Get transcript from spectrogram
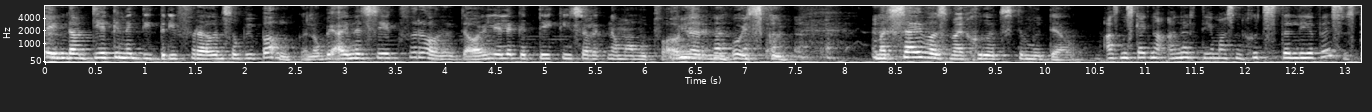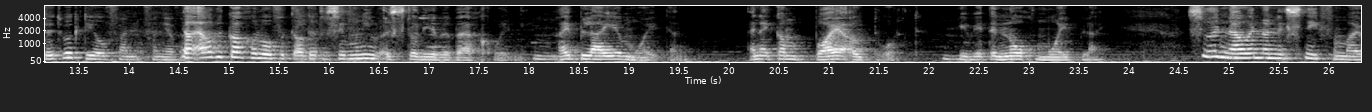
en dan teken ek die drie vrouens op die bank en op die einde sê ek vir haar, daai lelike tekkie sal ek nou maar moet verander in mooi skoen. Maar sy was my grootste model. As mens kyk na ander temas in goed stil lewe, is dit ook deel van van jou werk. Ja, elke kagelhof het altyd gesê moenie 'n stil lewe weggooi nie. Mm. Hy bly 'n mooi ding. En hy kan baie oud word. Mm. Jy weet, en nog mooi bly. So nou en dan is nie vir my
